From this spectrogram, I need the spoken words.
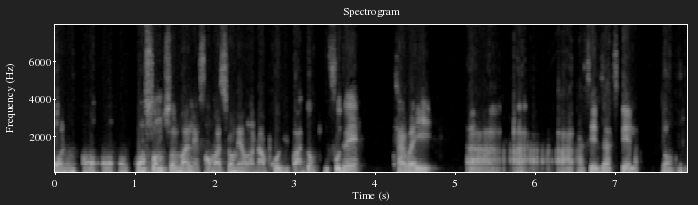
on, on, on consomme seulement l'information, mais on n'en produit pas. Donc, il faudrait travailler à, à, ces aspects-là. Donc, euh,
